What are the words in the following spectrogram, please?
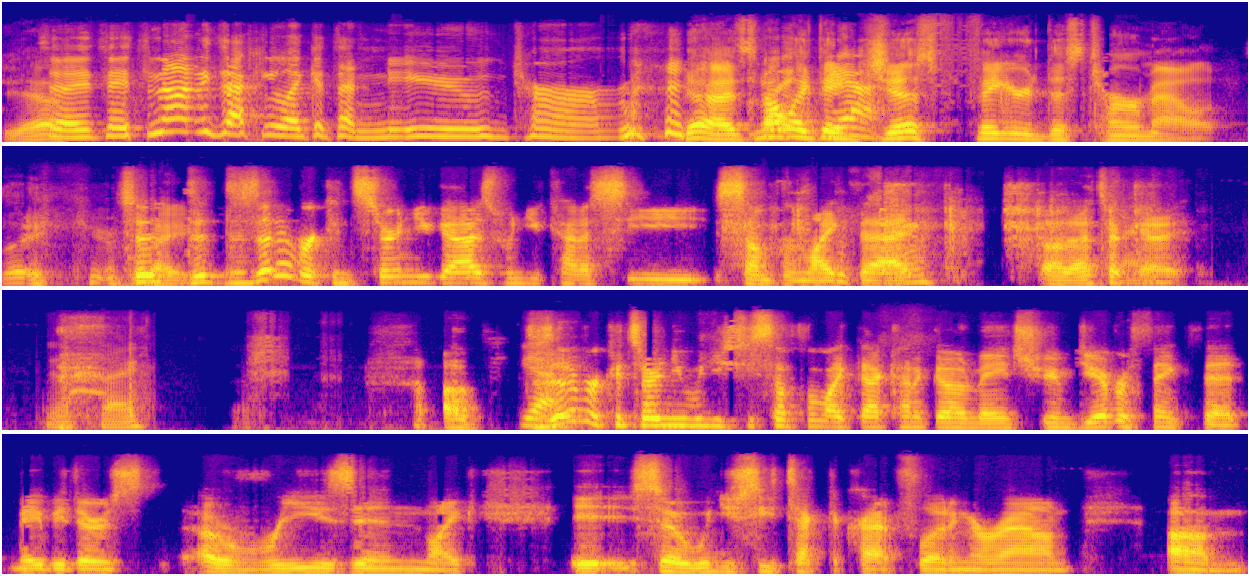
Yeah. So it's it's not exactly like it's a new term. yeah, it's not like they yeah. just figured this term out. So Right. d- does that ever concern you guys when you kind of see something like that? Oh, that's okay. Yes, I- Uh, Yeah. Does it ever concern you when you see something like that kind of going mainstream? Do you ever think that maybe there's a reason, like, it, so when you see technocrat floating around, um,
